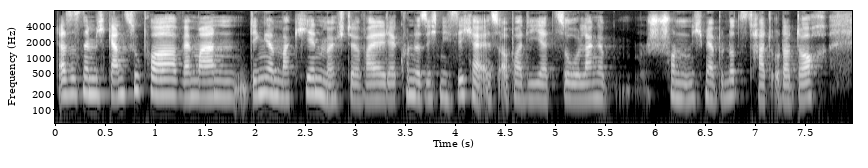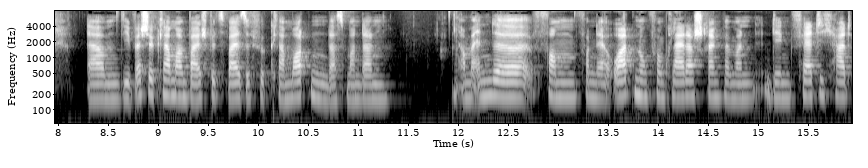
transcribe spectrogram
Das ist nämlich ganz super, wenn man Dinge markieren möchte, weil der Kunde sich nicht sicher ist, ob er die jetzt so lange schon nicht mehr benutzt hat oder doch. Ähm, die Wäscheklammern beispielsweise für Klamotten, dass man dann am Ende vom, von der Ordnung vom Kleiderschrank, wenn man den fertig hat,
